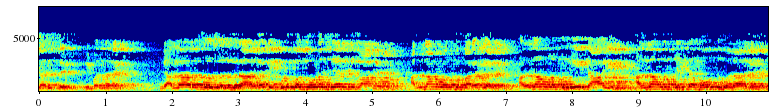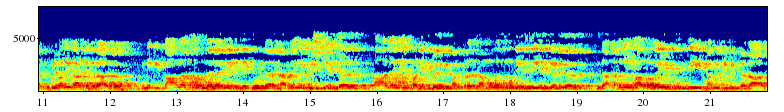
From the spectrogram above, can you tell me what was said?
ஷருத்து நிபந்தனை. இங்கே அல்லா ரசூல் சொல்லுகிறார்கள் நீ குடும்பத்தோடு சேர்ந்து வாழு. அதுதான் உனக்கு பறக்கல். அதுதான் உனக்கு நீண்ட ஆயுள். அதுதான் உனக்கு கெட்ட மௌத்து வராது. இப்படி வழிகாட்டுகிறார்கள். இன்னைக்கு கால சூழ்நிலை இன்னைக்கு உள்ள நிறைய விஷயங்கள் காலேஜ் படிப்பு மற்ற சமூகத்தினுடைய சீர்கேடுகள் இது அத்தனையும் அவர்களை புத்தியை மலுக்கி விட்டதால்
